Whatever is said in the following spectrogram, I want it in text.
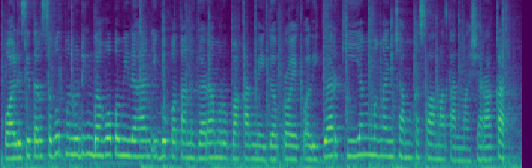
Koalisi tersebut menuding bahwa pemindahan ibu kota negara merupakan mega proyek oligarki yang mengancam keselamatan masyarakat.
